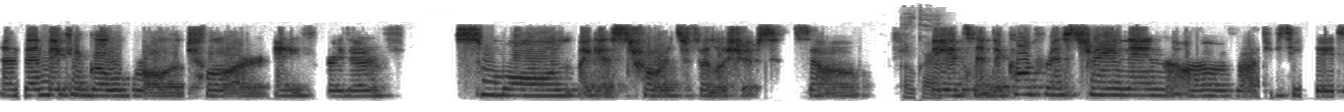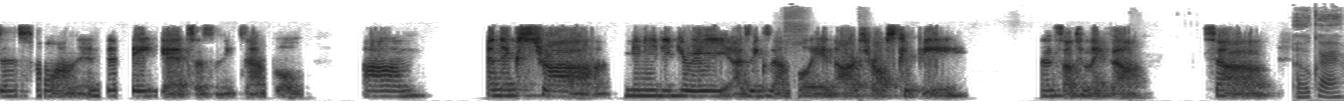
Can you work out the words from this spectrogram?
and then they can go abroad for any further small, I guess, short fellowships. So Okay. they attend the conference training of uh, 15 days and so on, and then they get, as an example, um, an extra mini degree, as example, in arthroscopy and something like that. So Okay.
